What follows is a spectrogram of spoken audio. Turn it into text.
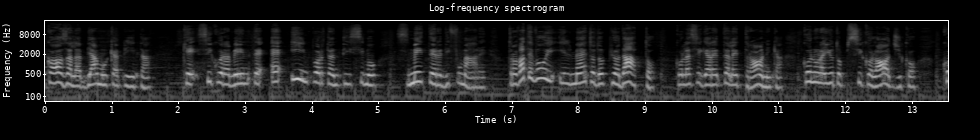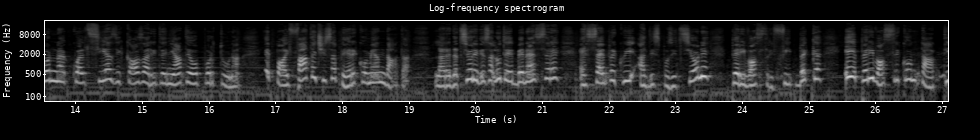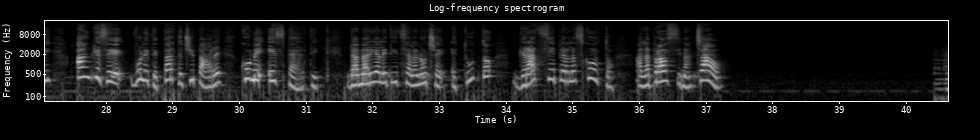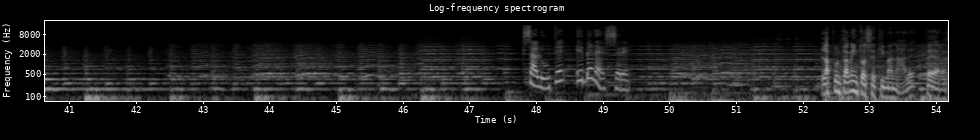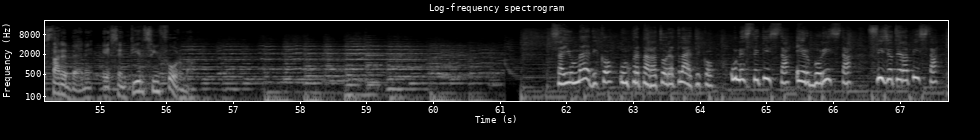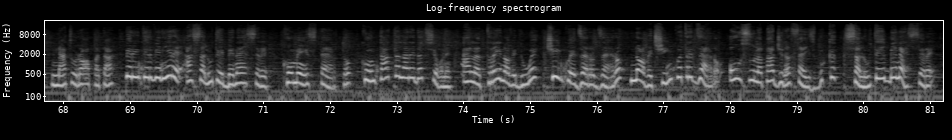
Cosa l'abbiamo capita, che sicuramente è importantissimo smettere di fumare. Trovate voi il metodo più adatto, con la sigaretta elettronica, con un aiuto psicologico, con qualsiasi cosa riteniate opportuna e poi fateci sapere com'è andata. La redazione di Salute e Benessere è sempre qui a disposizione per i vostri feedback e per i vostri contatti anche se volete partecipare come esperti. Da Maria Letizia La Noce è tutto, grazie per l'ascolto, alla prossima, ciao! Salute e benessere. L'appuntamento settimanale per stare bene e sentirsi in forma. Sei un medico? Un preparatore atletico? Un estetista? Erborista? Fisioterapista? Naturopata? Per intervenire a salute e benessere come esperto, contatta la redazione al 392 500 9530 o sulla pagina Facebook Salute e Benessere.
